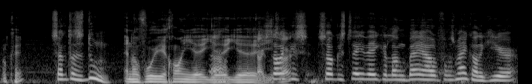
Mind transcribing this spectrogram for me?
Oké. Zal ik dat eens doen? En dan voer je gewoon je... je, Ja. je Ja, Zal ik, eens, zal ik eens twee weken lang bijhouden? Volgens mij kan ik hier,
